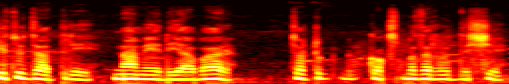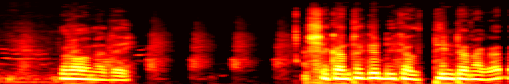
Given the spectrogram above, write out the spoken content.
কিছু যাত্রী নামিয়ে দিয়ে আবার চট্ট কক্সবাজারের উদ্দেশ্যে রওনা দেয়। সেখান থেকে বিকাল তিনটা নাগাদ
